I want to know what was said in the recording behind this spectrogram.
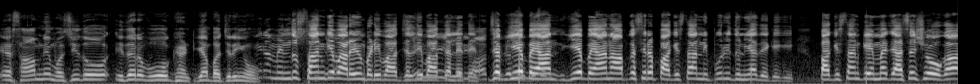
सामने मस्जिद हो इधर वो घंटियाँ बज रही हों। हम हिंदुस्तान के बारे में बड़ी बात जल्दी बात कर लेते हैं। जब ये बयान ये बयान आपका सिर्फ़ पाकिस्तान नहीं पूरी दुनिया देखेगी। पाकिस्तान के इमेज ऐसे शो होगा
